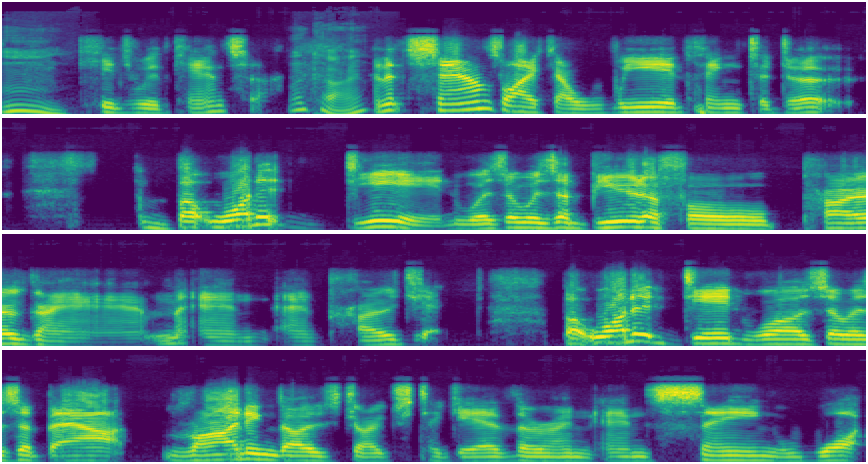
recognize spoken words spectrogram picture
Mm, kids with cancer. okay. And it sounds like a weird thing to do. But what it did was it was a beautiful program and, and project. But what it did was it was about writing those jokes together and, and seeing what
